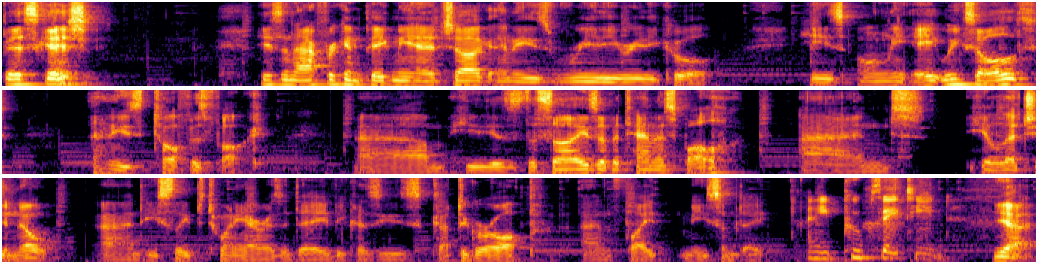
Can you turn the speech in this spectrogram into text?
Biscuit. He's an African pygmy hedgehog, and he's really really cool. He's only eight weeks old, and he's tough as fuck. Um, he is the size of a tennis ball, and he'll let you know. And he sleeps 20 hours a day because he's got to grow up and fight me someday. And he poops 18. Yeah,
